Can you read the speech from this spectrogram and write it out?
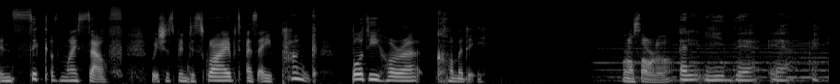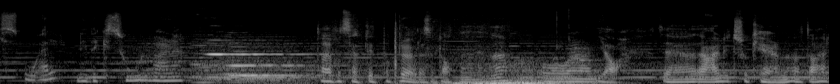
in Sick of Myself, which has been described as a punk body horror comedy. Hvordan staver du det? L-I-D-E-X-O-L. Lidexol, hva er det? Da har jeg fått sett litt på prøveresultatene dine, og eh, ja, det, det er litt sjokkerende dette her.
